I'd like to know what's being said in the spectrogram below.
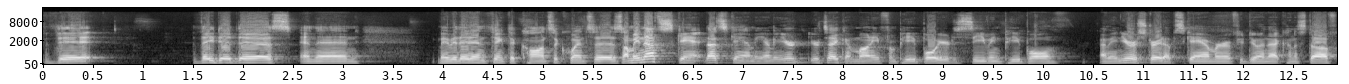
that they did this and then maybe they didn't think the consequences. I mean, that's scam. That's scammy. I mean, you're you're taking money from people. You're deceiving people. I mean, you're a straight up scammer if you're doing that kind of stuff,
